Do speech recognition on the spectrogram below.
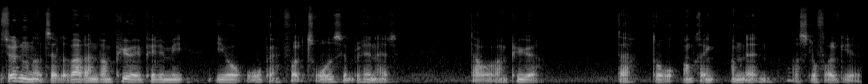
I 1700-tallet var der en vampyrepidemi i Europa. Folk troede simpelthen, at der var vampyrer, der drog omkring om natten og slog folk ihjel.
